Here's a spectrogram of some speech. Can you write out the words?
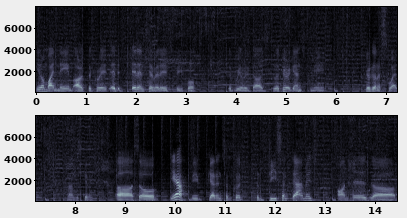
You know my name Ark the Great it it intimidates people. It really does. So if you're against me you're gonna sweat. No, i'm just kidding uh, so yeah, we get in some good, some decent damage on his uh,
